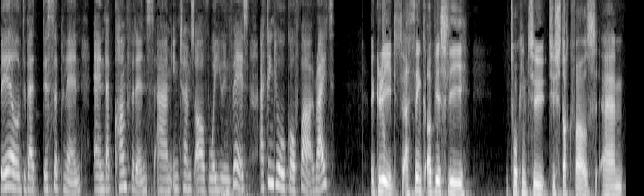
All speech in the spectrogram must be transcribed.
build that discipline and that confidence um, in terms of where you invest i think you will go far right? Agreed. I think obviously talking to to stokvels, um,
